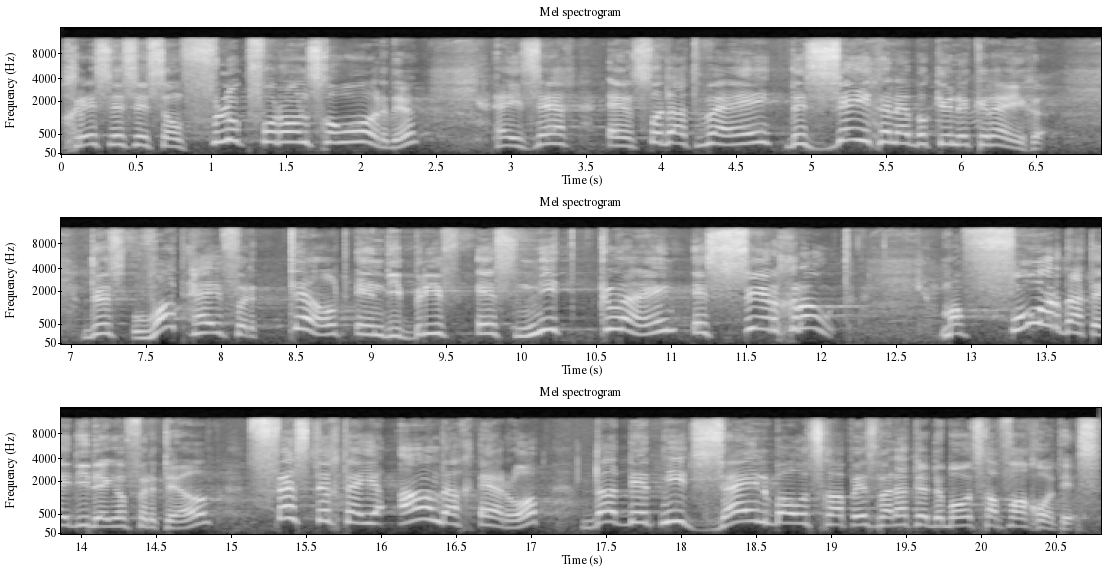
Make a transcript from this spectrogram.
Christus is een vloek voor ons geworden. Hij zegt, en zodat wij de zegen hebben kunnen krijgen. Dus wat hij vertelt in die brief is niet klein, is zeer groot. Maar voordat hij die dingen vertelt, vestigt hij je aandacht erop dat dit niet zijn boodschap is, maar dat het de boodschap van God is.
